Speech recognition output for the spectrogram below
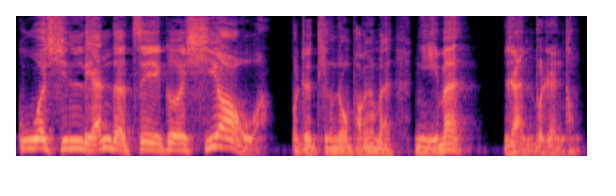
郭新莲的这个笑啊！不知听众朋友们，你们？认不认同？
